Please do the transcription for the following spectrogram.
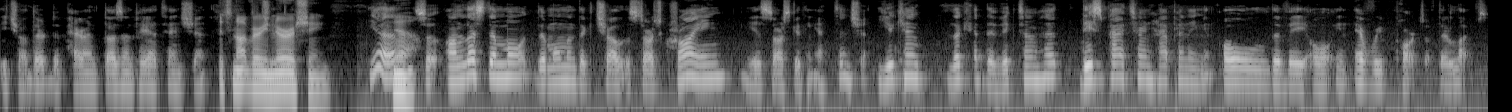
each other. The parent doesn't pay attention. It's not very nourishing. Yeah. Yeah. So unless the mo the moment the child starts crying, he starts getting attention. You can look at the victimhood. This pattern happening in all the way, all in every part of their lives.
